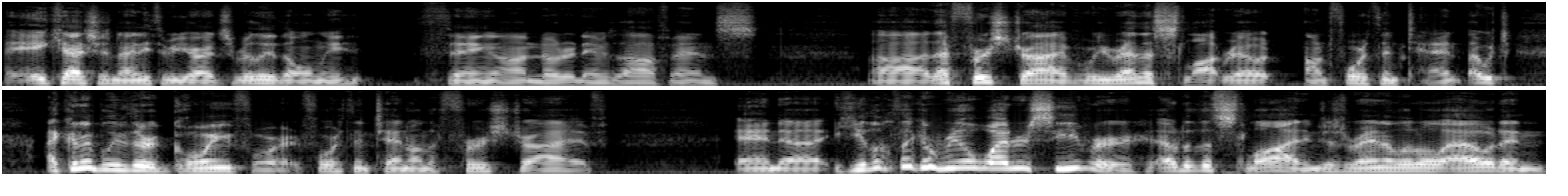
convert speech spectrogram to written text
Eight catches, 93 yards. Really the only thing on Notre Dame's offense. Uh, that first drive, we ran the slot route on fourth and ten, which I couldn't believe they were going for it. Fourth and ten on the first drive, and uh, he looked like a real wide receiver out of the slot and just ran a little out, and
